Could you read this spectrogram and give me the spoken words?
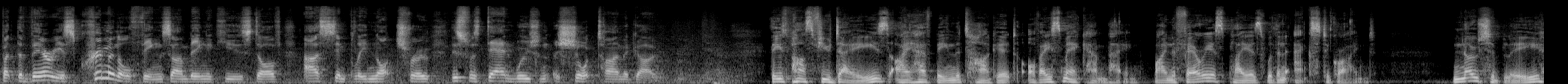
but the various criminal things I'm being accused of are simply not true. This was Dan Wootton a short time ago. These past few days, I have been the target of a smear campaign by nefarious players with an axe to grind. Notably,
